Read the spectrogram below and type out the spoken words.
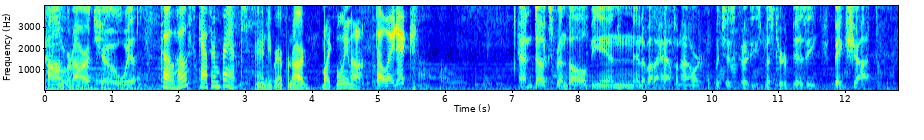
Tom Barnard Show with Co host Catherine Brandt. Andy Brandt Barnard. Mike Molina. LA Nick. and Doug Sprinthal will be in in about a half an hour, which is good. He's Mr. Busy. Big shot.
